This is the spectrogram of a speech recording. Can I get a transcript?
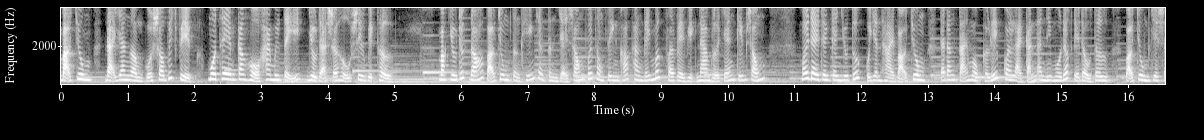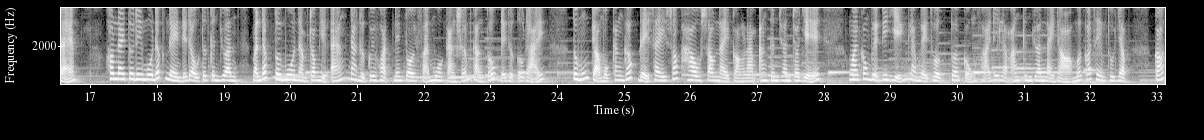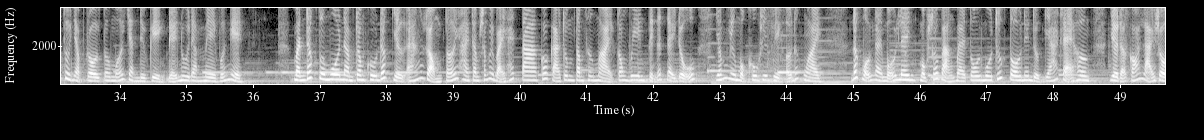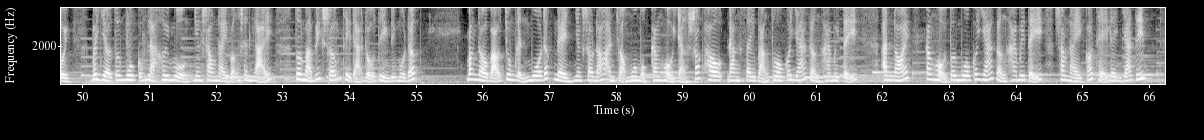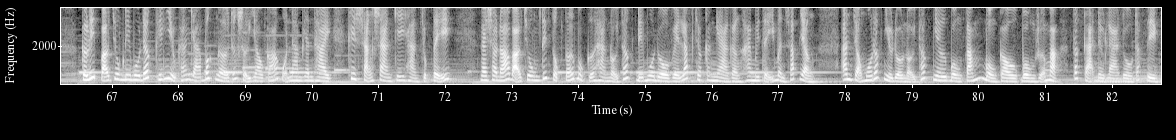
Bảo Chung, đại gia ngầm của showbiz Việt, mua thêm căn hộ 20 tỷ dù đã sở hữu siêu biệt thự. Mặc dù trước đó Bảo Chung từng khiến dân tình dậy sóng với thông tin khó khăn đến mức phải về Việt Nam rửa chén kiếm sống. Mới đây trên kênh YouTube của danh hài Bảo Chung đã đăng tải một clip quay lại cảnh anh đi mua đất để đầu tư. Bảo Chung chia sẻ: Hôm nay tôi đi mua đất nền để đầu tư kinh doanh. Mảnh đất tôi mua nằm trong dự án đang được quy hoạch nên tôi phải mua càng sớm càng tốt để được ưu đãi. Tôi muốn chọn một căn gốc để xây shop house sau này còn làm ăn kinh doanh cho dễ. Ngoài công việc đi diễn, làm nghệ thuật, tôi cũng phải đi làm ăn kinh doanh này nọ mới có thêm thu nhập. Có thu nhập rồi tôi mới dành điều kiện để nuôi đam mê với nghề. Mảnh đất tôi mua nằm trong khu đất dự án rộng tới 267 hecta có cả trung tâm thương mại, công viên, tiện ích đầy đủ, giống như một khu riêng biệt ở nước ngoài. Đất mỗi ngày mỗi lên, một số bạn bè tôi mua trước tôi nên được giá rẻ hơn, giờ đã có lãi rồi. Bây giờ tôi mua cũng là hơi muộn nhưng sau này vẫn sinh lãi. Tôi mà biết sớm thì đã đổ tiền đi mua đất. Ban đầu Bảo Trung định mua đất nền nhưng sau đó anh chọn mua một căn hộ dạng shop house đang xây bản thô có giá gần 20 tỷ. Anh nói, căn hộ tôi mua có giá gần 20 tỷ, sau này có thể lên giá tiếp. Clip Bảo Trung đi mua đất khiến nhiều khán giả bất ngờ trước sự giàu có của nam danh hài khi sẵn sàng chi hàng chục tỷ. Ngay sau đó, Bảo Trung tiếp tục tới một cửa hàng nội thất để mua đồ về lắp cho căn nhà gần 20 tỷ mình sắp nhận. Anh chọn mua rất nhiều đồ nội thất như bồn tắm, bồn cầu, bồn rửa mặt, tất cả đều là đồ đắt tiền.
